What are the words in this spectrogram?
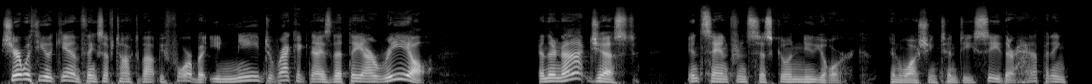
share with you again things I've talked about before, but you need to recognize that they are real. And they're not just in San Francisco and New York and Washington, D.C., they're happening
